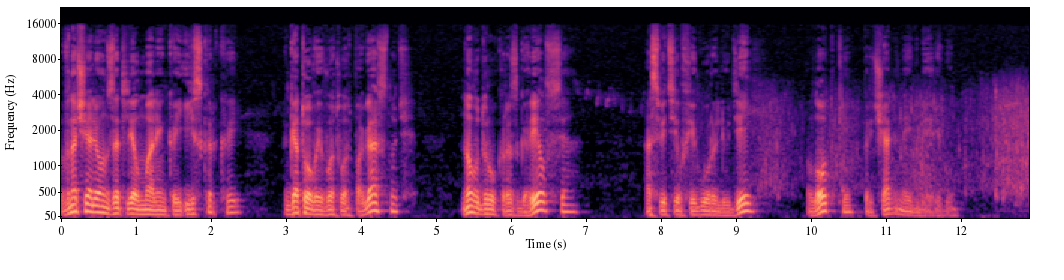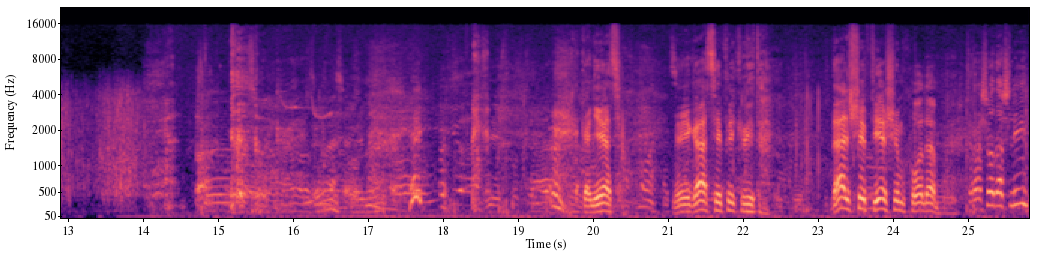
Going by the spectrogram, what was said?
Вначале он затлел маленькой искоркой, готовый вот-вот погаснуть, но вдруг разгорелся, осветил фигуры людей, лодки, причаленные к берегу. Конец. Навигация прикрыта. Дальше пешим ходом. Хорошо дошли?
